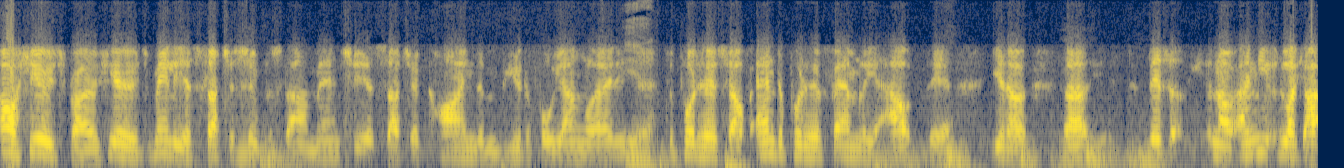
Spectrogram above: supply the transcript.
Oh, huge, bro, huge. Melie is such a superstar, man. She is such a kind and beautiful young lady. Yeah. To put herself and to put her family out there, you know, uh, there's, a, know, and you, like I,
